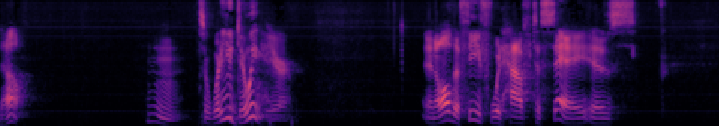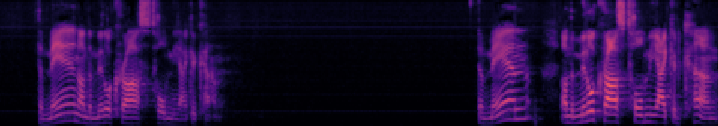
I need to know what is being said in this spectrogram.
No. Hmm, so what are you doing here? And all the thief would have to say is, The man on the middle cross told me I could come. The man on the middle cross told me I could come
